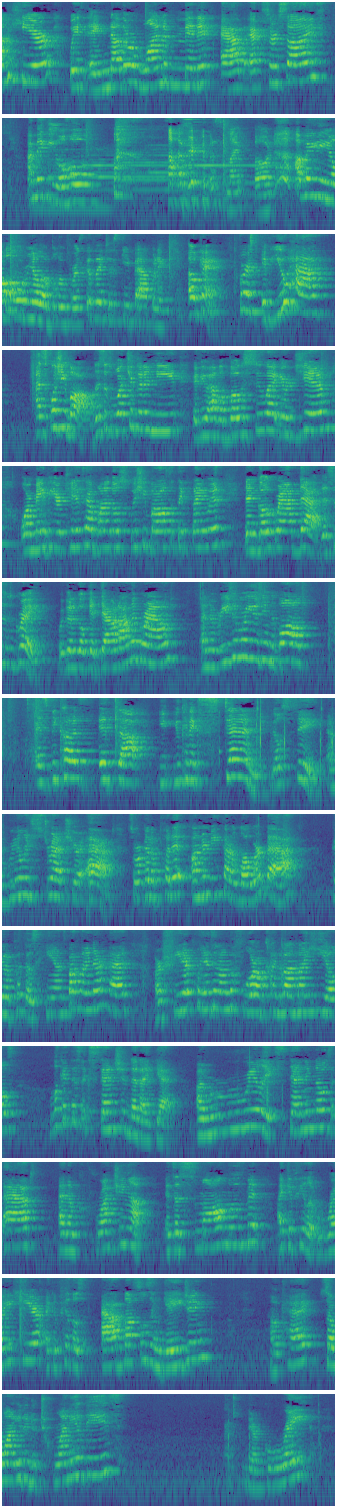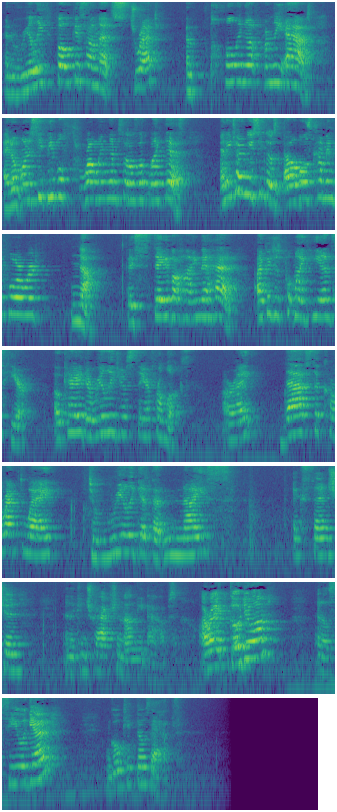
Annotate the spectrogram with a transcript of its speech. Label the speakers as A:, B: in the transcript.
A: I'm here with another one minute ab exercise. I'm making a whole, there goes my phone. I'm making a whole reel of bloopers because they just keep happening. Okay, first, if you have a squishy ball, this is what you're gonna need. If you have a Bosu at your gym, or maybe your kids have one of those squishy balls that they play with, then go grab that. This is great. We're gonna go get down on the ground. And the reason we're using the ball is because it's uh, you, you can extend, you'll see, and really stretch your abs. So we're gonna put it underneath our lower back. We're gonna put those hands behind our head. Our feet are planted on the floor. I'm kind of on my heels. Look at this extension that I get. I'm really extending those abs and I'm crunching up. It's a small movement. I can feel it right here. I can feel those ab muscles engaging. Okay, so I want you to do 20 of these. They're great. And really focus on that stretch and pulling up from the abs. I don't want to see people throwing themselves up like this. Anytime you see those elbows coming forward, no. They stay behind the head. I could just put my hands here. Okay? They're really just there for looks. All right? That's the correct way to really get that nice extension and the contraction on the abs. All right, go do them, and I'll see you again, and go kick those abs.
